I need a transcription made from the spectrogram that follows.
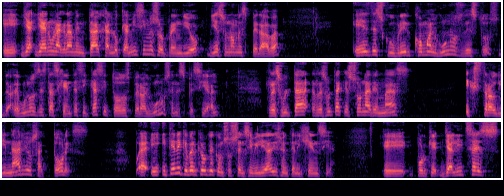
eh, ya, ya era una gran ventaja. Lo que a mí sí me sorprendió, y eso no me esperaba, es descubrir cómo algunos de estos, algunos de estas gentes, y casi todos, pero algunos en especial, resulta, resulta que son además extraordinarios actores. Eh, y, y, tiene que ver creo que con su sensibilidad y su inteligencia. Eh, porque Yalitza es,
